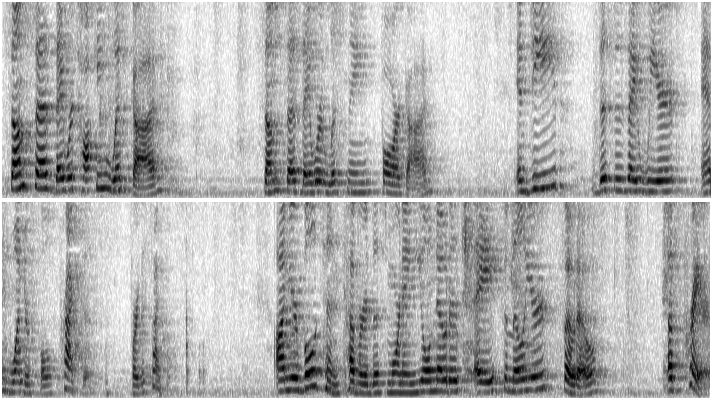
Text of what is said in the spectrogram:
Some said they were talking with God. Some said they were listening for God. Indeed, this is a weird and wonderful practice for disciples. On your bulletin cover this morning, you'll notice a familiar photo of prayer.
